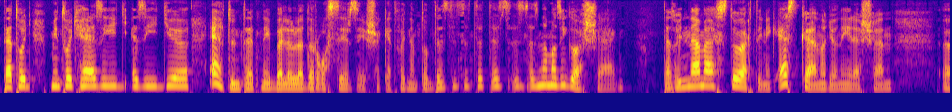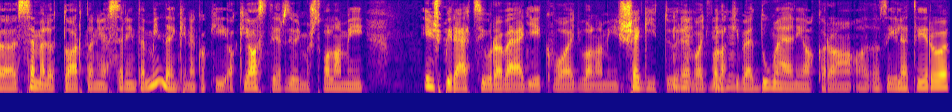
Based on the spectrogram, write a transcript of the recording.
Tehát, hogy minthogyha ez így, ez így eltüntetné belőled a rossz érzéseket, vagy nem tudom, de ez, ez, ez, ez, ez nem az igazság. Tehát, hogy nem ez történik. Ezt kell nagyon élesen uh, szem előtt tartania szerintem mindenkinek, aki, aki azt érzi, hogy most valami inspirációra vágyik, vagy valami segítőre, uh-huh, vagy valakivel uh-huh. dumálni akar a, az életéről,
